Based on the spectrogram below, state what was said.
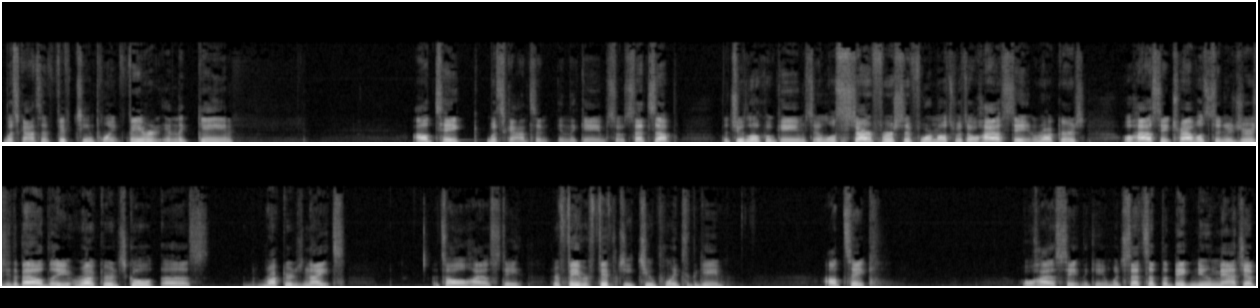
Wisconsin, 15 point favorite in the game. I'll take Wisconsin in the game. So sets up the two local games. And we'll start first and foremost with Ohio State and Rutgers. Ohio State travels to New Jersey to battle the Rutgers, school, uh, Rutgers Knights. It's all Ohio State. Their favorite 52 points of the game. I'll take Ohio State in the game, which sets up the big new matchup.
